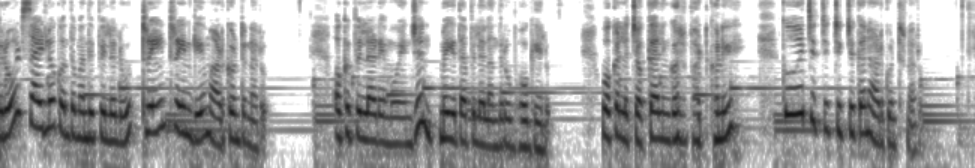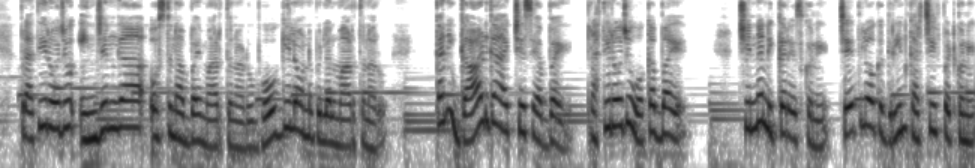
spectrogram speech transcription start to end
రోడ్ సైడ్లో కొంతమంది పిల్లలు ట్రైన్ ట్రైన్ గేమ్ ఆడుకుంటున్నారు. ఒక పిల్లాడేమో ఇంజిన్ మిగతా పిల్లలందరూ భోగీలు. ఒకళ్ళ చొక్కాలు ఇంకోళ్ళు పట్టుకొని కూ చిక్ చిక్ చిక్ చిక్ అని ఆడుకుంటున్నారు. ప్రతిరోజు ఇంజిన్గా వస్తున్న అబ్బాయి మారుతున్నాడు భోగిలో ఉన్న పిల్లలు మారుతున్నారు. కానీ గాడ్గా యాక్ట్ చేసే అబ్బాయి ప్రతిరోజు ఒక అబ్బాయి. చిన్న నిక్కర్ వేసుకొని చేతిలో ఒక గ్రీన్ కర్చీఫ్ పెట్టుకొని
